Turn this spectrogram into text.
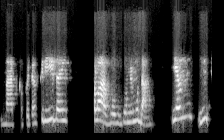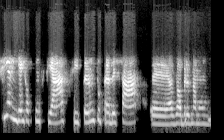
na época foi transferida e falou, ah, vou, vou me mudar. E eu não, não, tinha ninguém que eu confiasse tanto para deixar é, as obras na mão,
